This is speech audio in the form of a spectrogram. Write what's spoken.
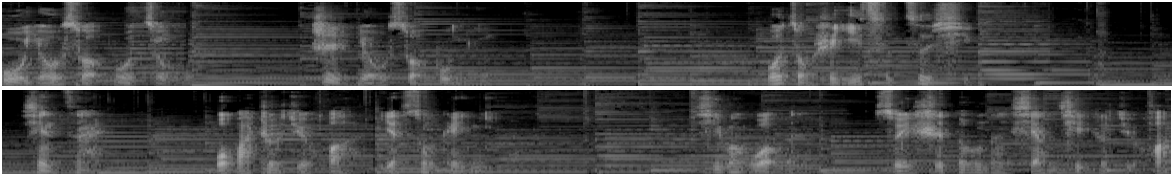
物有所不足，志有所不明。”我总是以此自省。现在，我把这句话也送给你。希望我们随时都能想起这句话。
